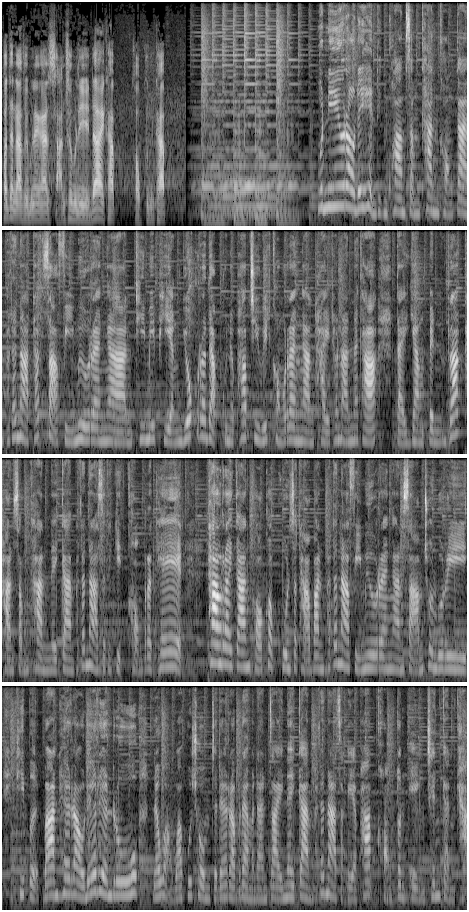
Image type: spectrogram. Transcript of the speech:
พัฒนาฝีมือแรงงาน 3ชลบุรีได้ครับ ขอบคุณครับ วันนี้เราได้เห็นถึงความสำคัญของการพัฒนาทักษะฝีมือแรงงานที่ไม่เพียงยกระดับคุณภาพชีวิตของแรงงานไทยเท่านั้นนะคะ แต่ยังเป็นรากฐานสำคัญในการพัฒนาเศรษฐกิจของประเทศ ทางรายการขอขอบคุณสถาบันพัฒนาฝีมือแรงงาน 3ชนบุรี ที่เปิดบ้านให้เราได้เรียนรู้ และหวังว่าผู้ชมจะได้รับแรงบันดาลใจในการพัฒนาศักยภาพของตนเอง เช่นกันค่ะ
